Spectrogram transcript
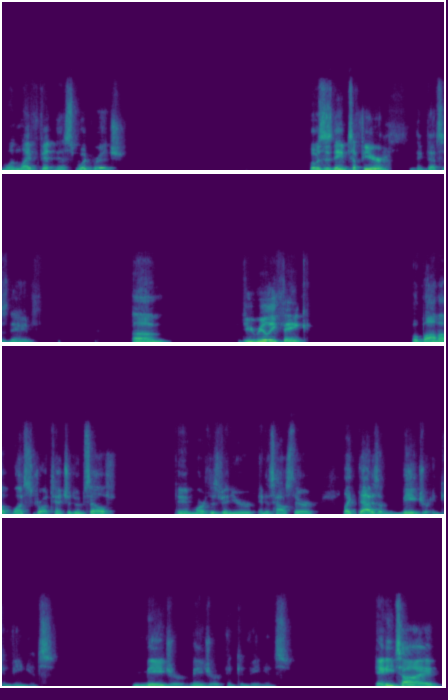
One Life Fitness, Woodbridge. What was his name? Tafir? I think that's his name. Um, do you really think Obama wants to draw attention to himself in Martha's Vineyard and his house there? Like that is a major inconvenience. Major, major inconvenience. Anytime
